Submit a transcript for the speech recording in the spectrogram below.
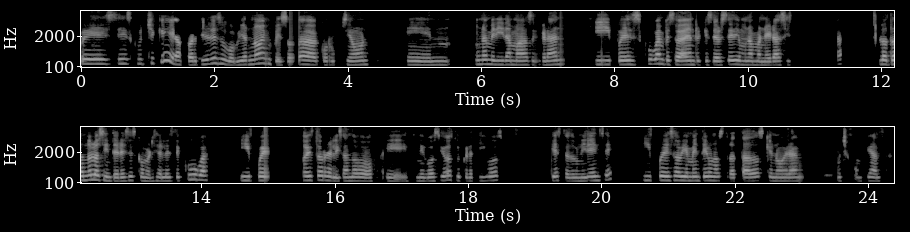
Pues escuché que a partir de su gobierno empezó la corrupción en una medida más grande y pues Cuba empezó a enriquecerse de una manera sistemática, explotando los intereses comerciales de Cuba y pues todo esto realizando eh, negocios lucrativos estadounidense y pues obviamente unos tratados que no eran mucha confianza.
